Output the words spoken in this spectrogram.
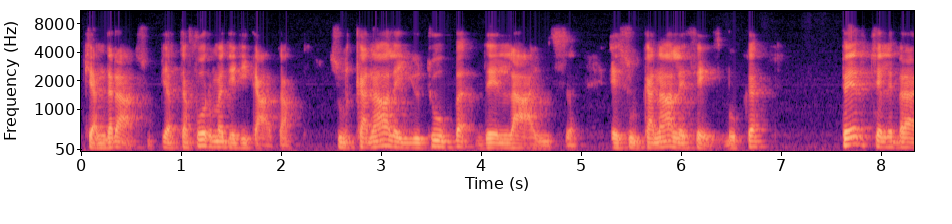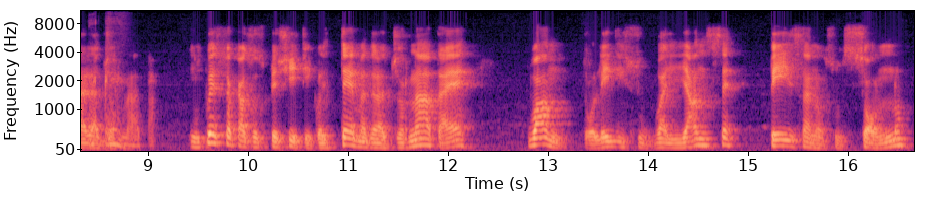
che andrà su piattaforma dedicata sul canale YouTube dell'AINS e sul canale Facebook per celebrare la giornata. In questo caso specifico il tema della giornata è quanto le disuguaglianze pesano sul sonno,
